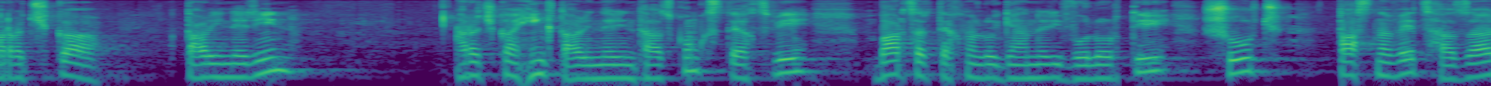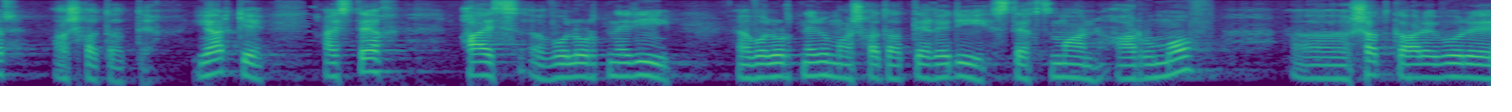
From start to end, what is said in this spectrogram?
առաջիկա տարիներին առաջիկա 5 տարիների ընթացքում կստեղծվի բարձր տեխնոլոգիաների ոլորտի շուրջ 16000 աշխատատեղ։ Իհարկե, այստեղ այս ոլորտների ոլորտներում աշխատատեղերի ստեղծման առումով շատ կարևոր է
